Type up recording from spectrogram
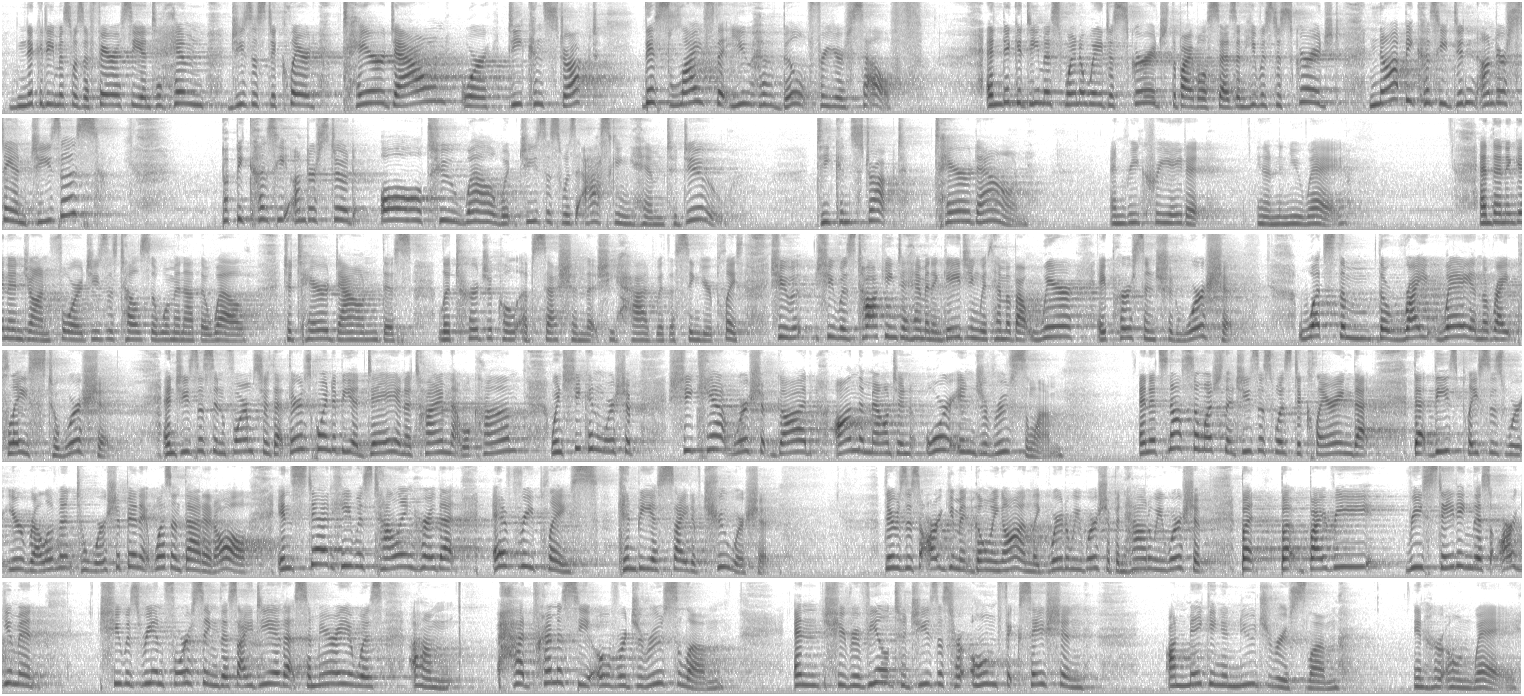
Nicodemus was a Pharisee, and to him, Jesus declared, Tear down or deconstruct this life that you have built for yourself. And Nicodemus went away discouraged, the Bible says, and he was discouraged not because he didn't understand Jesus, but because he understood all too well what Jesus was asking him to do deconstruct, tear down, and recreate it in a new way. And then again in John 4, Jesus tells the woman at the well to tear down this liturgical obsession that she had with a singular place. She, she was talking to him and engaging with him about where a person should worship. What's the, the right way and the right place to worship? And Jesus informs her that there's going to be a day and a time that will come when she can worship, she can't worship God on the mountain or in Jerusalem. And it's not so much that Jesus was declaring that, that these places were irrelevant to worship in, it wasn't that at all. Instead, he was telling her that every place can be a site of true worship. There's this argument going on, like where do we worship and how do we worship? But, but by re, restating this argument, she was reinforcing this idea that Samaria was, um, had primacy over Jerusalem. And she revealed to Jesus her own fixation on making a new Jerusalem in her own way,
